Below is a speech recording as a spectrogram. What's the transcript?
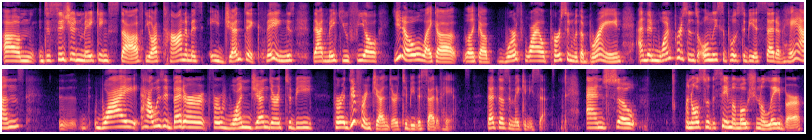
um, decision making stuff, the autonomous agentic things that make you feel, you know, like a like a worthwhile person with a brain, and then one person's only supposed to be a set of hands, uh, why how is it better for one gender to be for a different gender to be the set of hands. That doesn't make any sense. And so, and also the same emotional labor.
